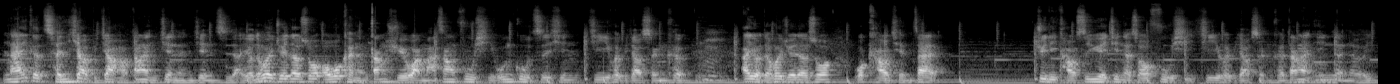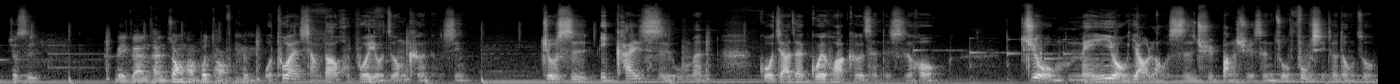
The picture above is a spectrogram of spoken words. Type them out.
哪一个成效比较好？当然见仁见智啊。有的会觉得说，哦，我可能刚学完马上复习，温故知新，记忆会比较深刻。嗯，啊，有的会觉得说我考前在距离考试越近的时候复习，记忆会比较深刻。当然因人而异，就是每个人可能状况不同。我突然想到，会不会有这种可能性？就是一开始我们国家在规划课程的时候，就没有要老师去帮学生做复习的动作。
